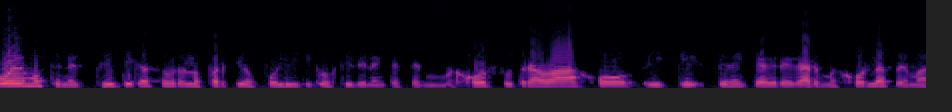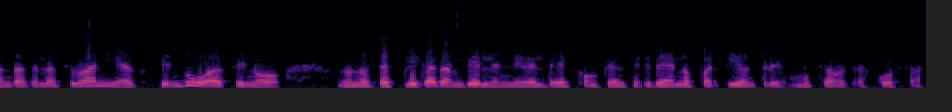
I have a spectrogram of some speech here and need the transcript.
Podemos tener críticas sobre los partidos políticos que tienen que hacer mejor su trabajo y que tienen que agregar mejor las demandas de la ciudadanía, sin duda, si no, no nos explica también el nivel de desconfianza que tienen los partidos, entre muchas otras cosas.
